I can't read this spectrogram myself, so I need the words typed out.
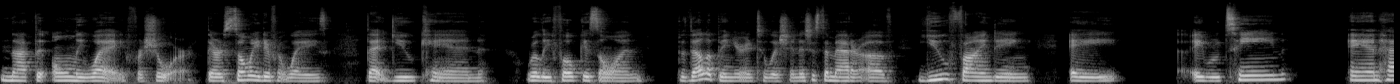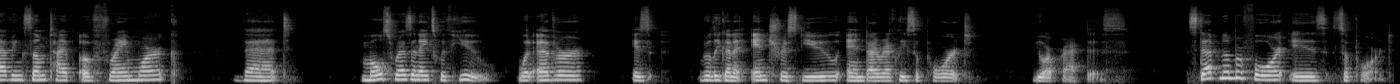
not the only way for sure. There are so many different ways that you can really focus on developing your intuition. It's just a matter of you finding a a routine and having some type of framework that most resonates with you, whatever is really going to interest you and directly support your practice. Step number four is support.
